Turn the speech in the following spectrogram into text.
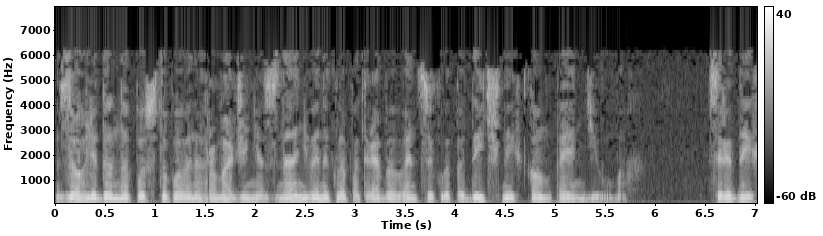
З огляду на поступове нагромадження знань виникла потреба в енциклопедичних компендіумах. Серед них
